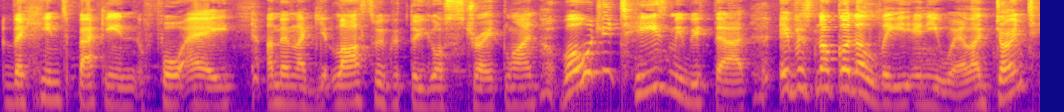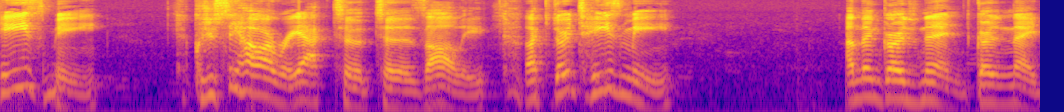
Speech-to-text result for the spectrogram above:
The hint back in 4A, and then, like, last week with the Your Straight line? Why would you tease me with that if it's not gonna lead anywhere? Like, don't tease me. Because you see how I react to, to Zali. Like, don't tease me. And then go to Nate, go to Nate,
